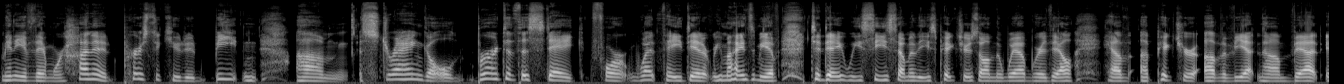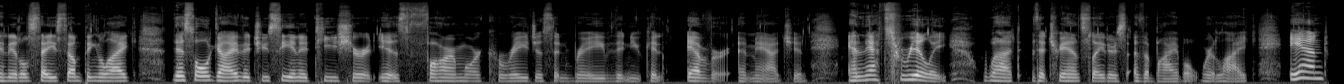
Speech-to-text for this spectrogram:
Many of them were hunted, persecuted, beaten, um, strangled, burnt at the stake for what they did. It reminds me of today we see some of these pictures on the web where they'll have a picture of a Vietnam vet and it'll say something like, This old guy that you see in a t shirt is far more courageous and brave than you can ever imagine. And that's really what the translators of the Bible were like. And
